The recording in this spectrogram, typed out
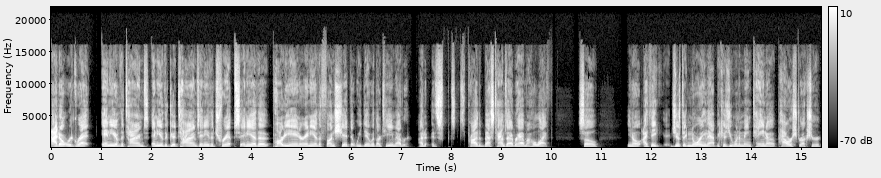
I don't regret any of the times, any of the good times, any of the trips, any of the partying, or any of the fun shit that we did with our team ever. I, it's, it's probably the best times I ever had in my whole life. So, you know, I think just ignoring that because you want to maintain a power structure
